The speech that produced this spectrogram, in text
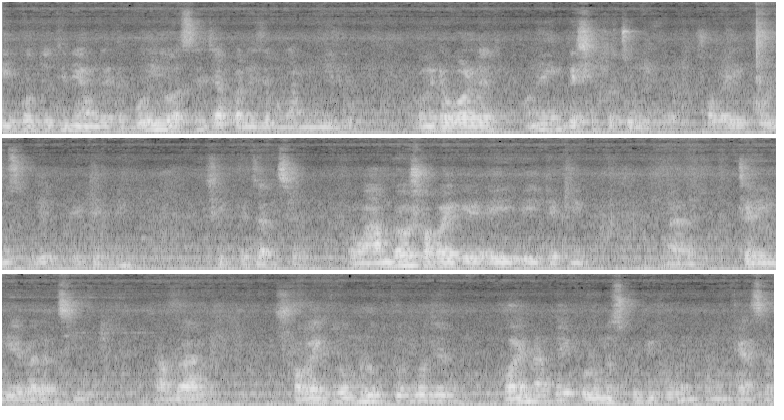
এই পদ্ধতি নিয়ে আমাদের একটা বইও আছে, জাপানিজ এবং আমি এবং এটা ওয়ার্ল্ডের অনেক দেশে প্রচলিত। সবাই এই কোলোনোস্কোপি এই টেকনিক শিখতে চাচ্ছে। এবং আমরাও সবাইকে এই এই টেকনিক ট্রেনিং দিয়ে বেড়াচ্ছি। আমরা সবাইকে অনুরোধ করব যে ভয় না পেয়ে কোলোনোস্কোপি করুন এবং ক্যান্সার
